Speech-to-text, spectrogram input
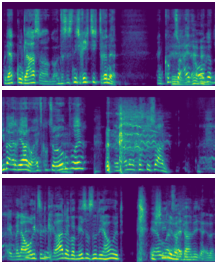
und der hat ein Glasauge und das ist nicht richtig drinne. Dann guckt so ein Auge, wie bei Adriano, eins guckt so irgendwo hin und das andere guckt dich so an. Ey, meine Augen sind gerade, aber mir ist es nur die Haut. Ich Ja, schiele Mann, noch gar nicht, Alter.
